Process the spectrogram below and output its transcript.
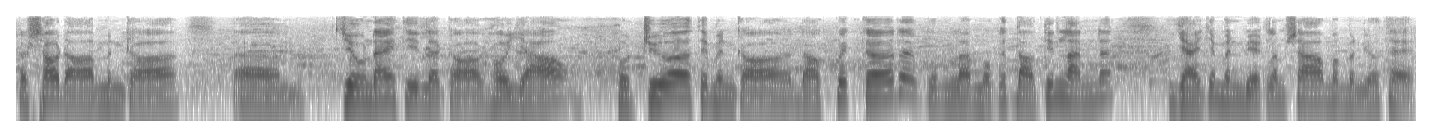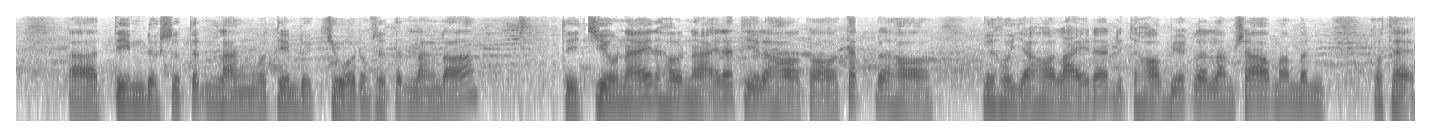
Rồi sau đó mình có uh, chiều nay thì là có hồi giáo. Hồi trưa thì mình có đạo Quaker đó cũng là một cái đạo tin lành đó dạy cho mình biết làm sao mà mình có thể uh, tìm được sự tĩnh lặng và tìm được Chúa trong sự tĩnh lặng đó thì chiều nay hồi nãy đó thì là họ có cách họ người hồi giáo họ lạy đó để cho họ biết là làm sao mà mình có thể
